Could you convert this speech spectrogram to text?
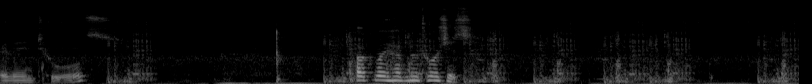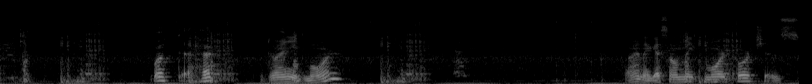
Are they in tools? How come I have no torches? What the heck? Do I need more? Fine, I guess I'll make more torches.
